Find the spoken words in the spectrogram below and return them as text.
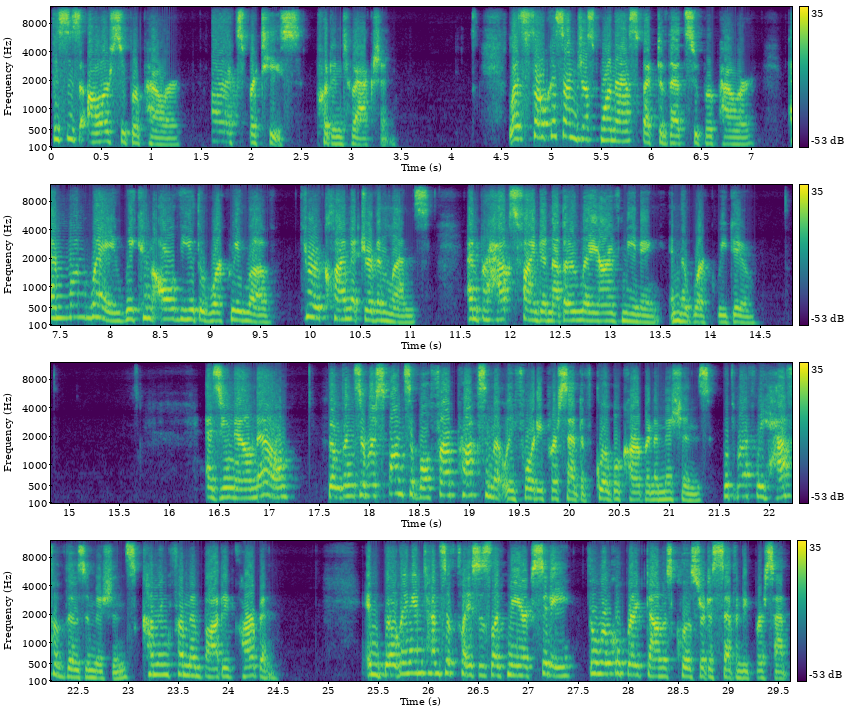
This is our superpower, our expertise put into action. Let's focus on just one aspect of that superpower and one way we can all view the work we love through a climate-driven lens and perhaps find another layer of meaning in the work we do. As you now know, buildings are responsible for approximately 40% of global carbon emissions, with roughly half of those emissions coming from embodied carbon. In building intensive places like New York City, the local breakdown is closer to 70%.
